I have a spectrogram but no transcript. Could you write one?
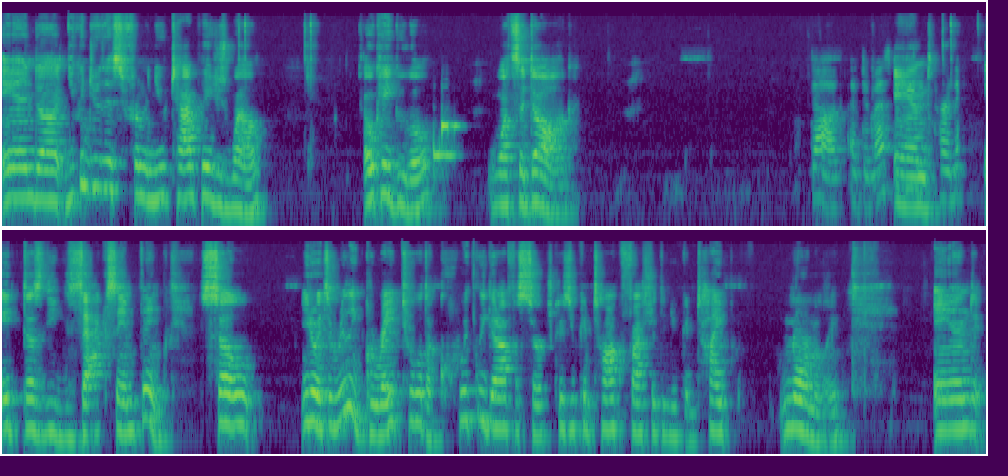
And uh, you can do this from the new tab page as well. Okay, Google, What's a dog? Dog, a domesticated and it does the exact same thing. So, you know, it's a really great tool to quickly get off a search because you can talk faster than you can type normally. And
